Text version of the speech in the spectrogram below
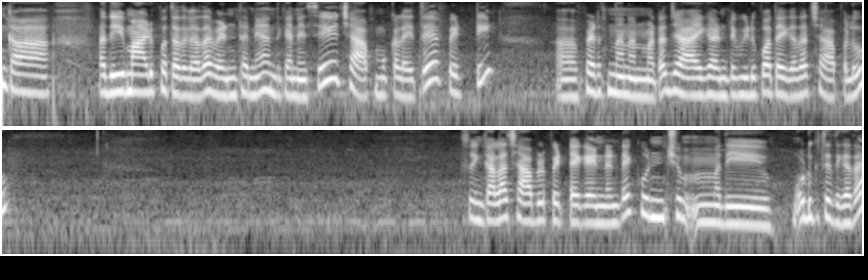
ఇంకా అది మాడిపోతుంది కదా వెంటనే అందుకనేసి చేప ముక్కలైతే పెట్టి పెడుతున్నాను అనమాట జాయిగా అంటే విడిపోతాయి కదా చేపలు. సో ఇంకా అలా చేపలు పెట్టాక ఏంటంటే కొంచెం అది ఉడుకుతుంది కదా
